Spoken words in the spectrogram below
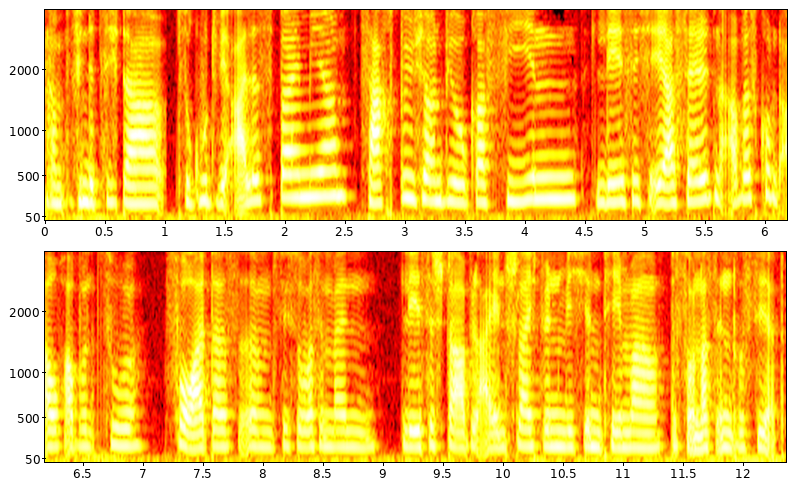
ähm, findet sich da so gut wie alles bei mir. Sachbücher und Biografien lese ich eher selten, aber es kommt auch ab und zu vor, dass ähm, sich sowas in meinen Lesestapel einschleicht, wenn mich ein Thema besonders interessiert.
